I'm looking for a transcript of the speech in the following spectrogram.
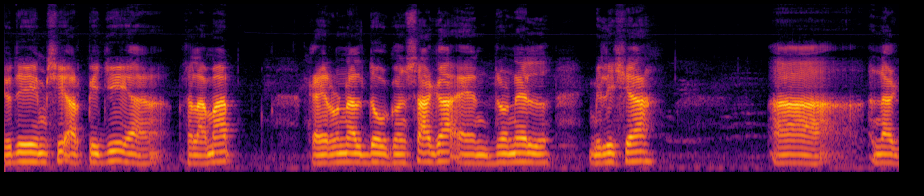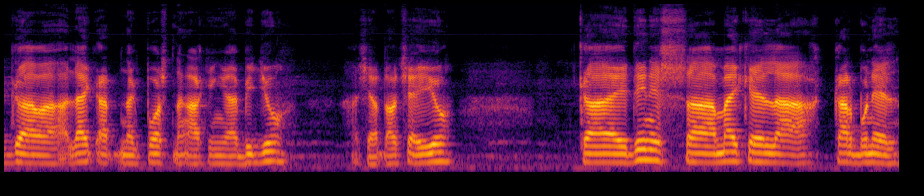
UDMC RPG. ah, salamat kay Ronaldo Gonzaga and Ronel Milicia. Ah, nag-like at nag-post ng aking ah, video. Shout out sa iyo. Kay Dennis ah, Michael ah, Carbonel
